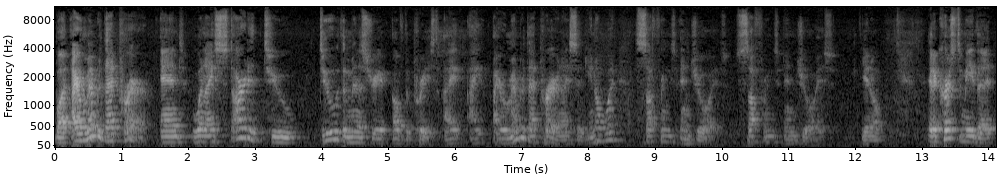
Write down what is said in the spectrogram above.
But I remembered that prayer, and when I started to do the ministry of the priest, I, I, I remembered that prayer, and I said, you know what? Sufferings and joys, sufferings and joys. You know, it occurs to me that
